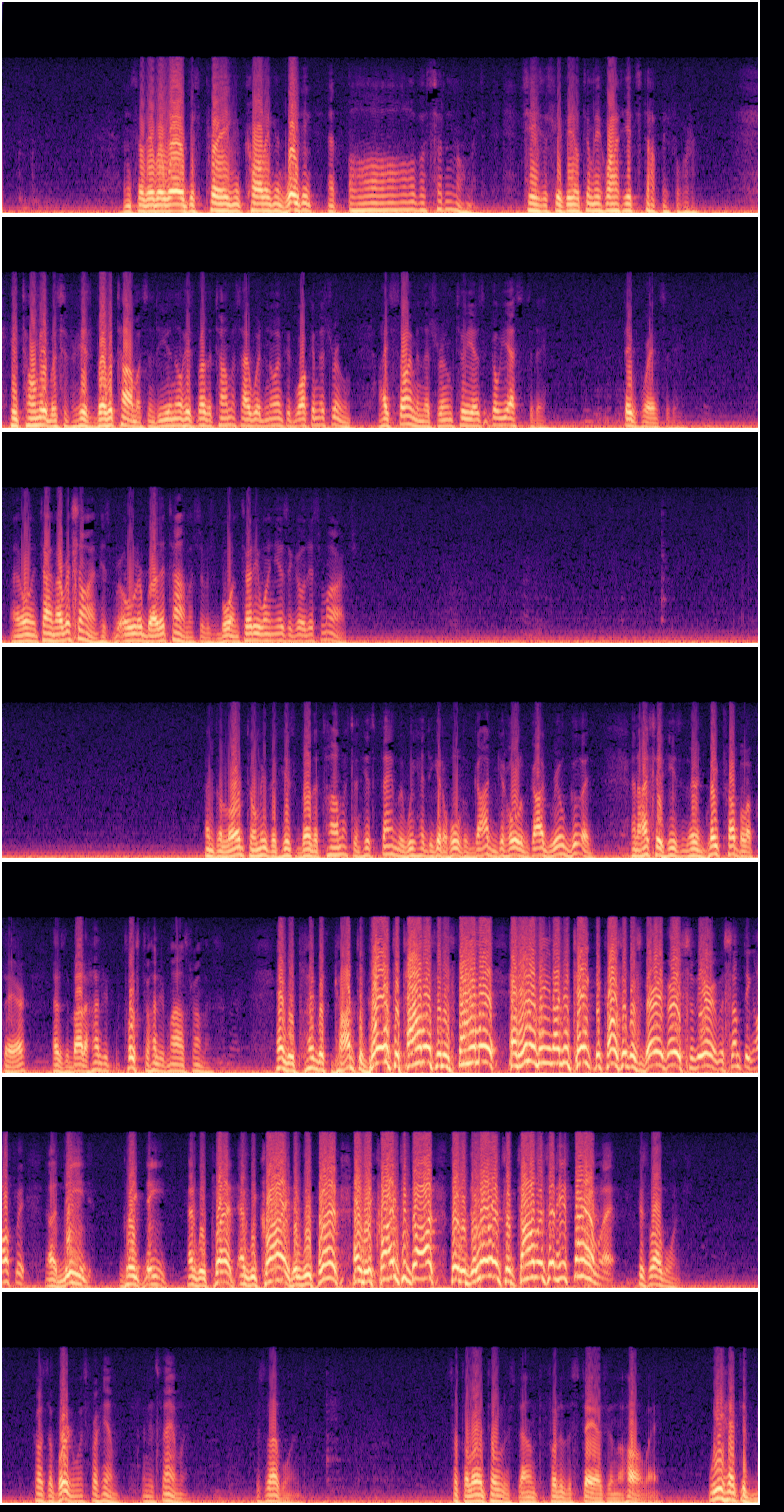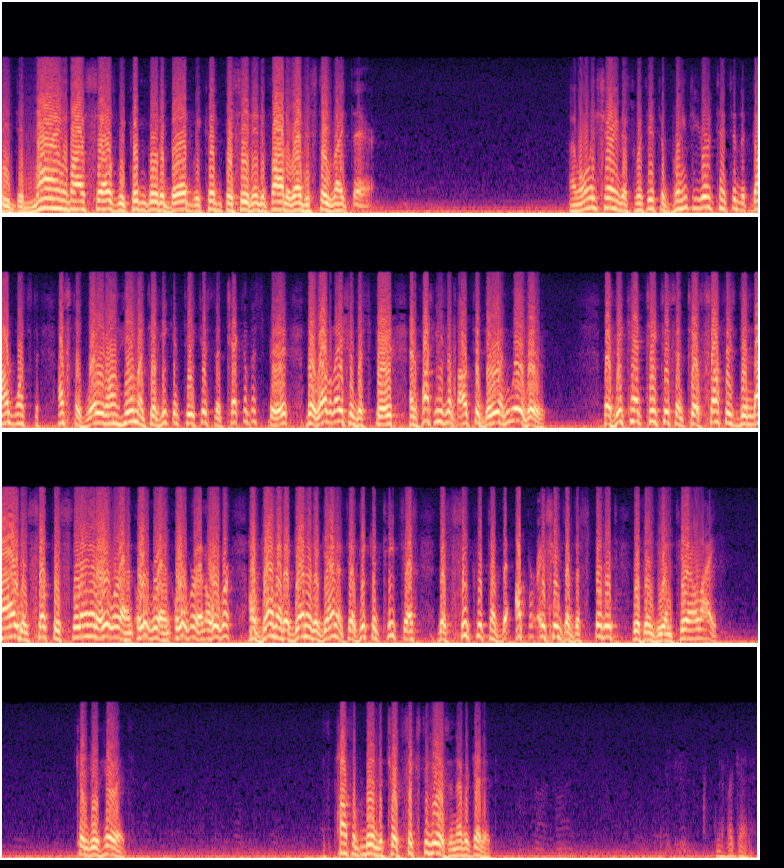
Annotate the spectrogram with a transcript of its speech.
And so they were there just praying and calling and waiting. And all of a sudden moment, Jesus revealed to me what he had stopped me for. He told me it was for his brother Thomas. And do you know his brother Thomas? I wouldn't know him if he'd walk in this room. I saw him in this room two years ago yesterday. Day before yesterday. The only time I ever saw him, his older brother Thomas, who was born 31 years ago this March. And the Lord told me that his brother Thomas and his family, we had to get a hold of God and get hold of God real good. And I said, he's, they're in great trouble up there. That was about 100, close to 100 miles from us. And we pled with God to go to Thomas and his family and intervene, and undertake, because it was very, very severe. It was something awfully, uh, need, great need. And we pled, and we cried, and we pled, and we cried to God for the deliverance of Thomas and his family, his loved ones. Because the burden was for him and his family, his loved ones. What the Lord told us down at the foot of the stairs in the hallway. We had to be denying of ourselves. We couldn't go to bed. We couldn't proceed any farther. We had to stay right there. I'm only sharing this with you to bring to your attention that God wants to, us to wait on Him until He can teach us the check of the Spirit, the revelation of the Spirit, and what He's about to do and will do. But He can't teach us until self is denied and self is slain over and over and over and over, again and again and again, until He can teach us the secrets of the operations of the Spirit within the interior life. Can you hear it? It's possible to be in the church 60 years and never get it. Never get it.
